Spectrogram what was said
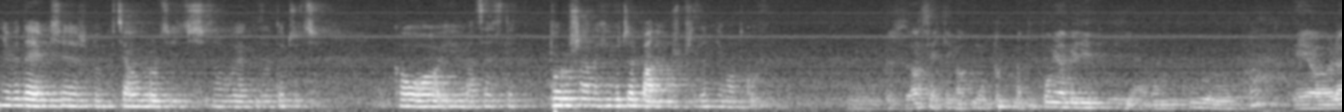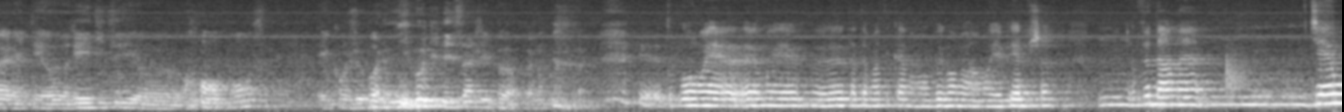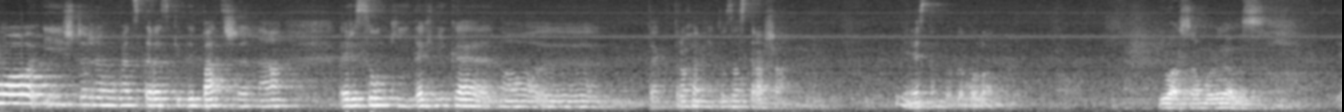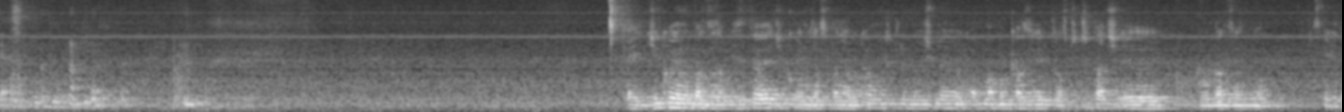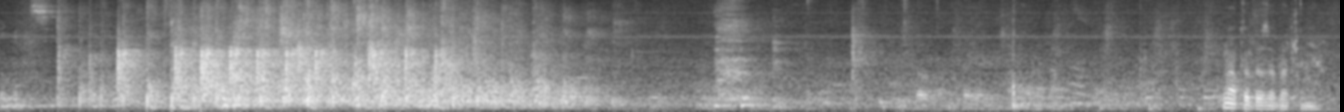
nie wydaje mi się, żebym chciał wrócić, znowu jakby zatoczyć koło i wracać do poruszanych i wyczerpanych już przeze mnie wątków. Ça, ça a été ma, mon ma toute première BD publiée. hein. Donc, du coup, euh, et euh, là, elle a été euh, rééditée euh, en France. Et quand je vois le niveau du dessin, j'ai peur. vraiment. To było moje, e, moje e, ta tematyka no, obejmowała moje pierwsze mm, wydane dzieło i szczerze mówiąc teraz, kiedy patrzę na rysunki i technikę, no y, tak trochę mnie to zastrasza. Nie jestem zadowolona. You are somewhere else. Yes. Okej, dziękujemy bardzo za wizytę, dziękujemy za wspaniały komiks, który mieliśmy, mam okazję teraz przeczytać. Yy, Było bardzo miło. Wszystkiego dobrego. No to do zobaczenia.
